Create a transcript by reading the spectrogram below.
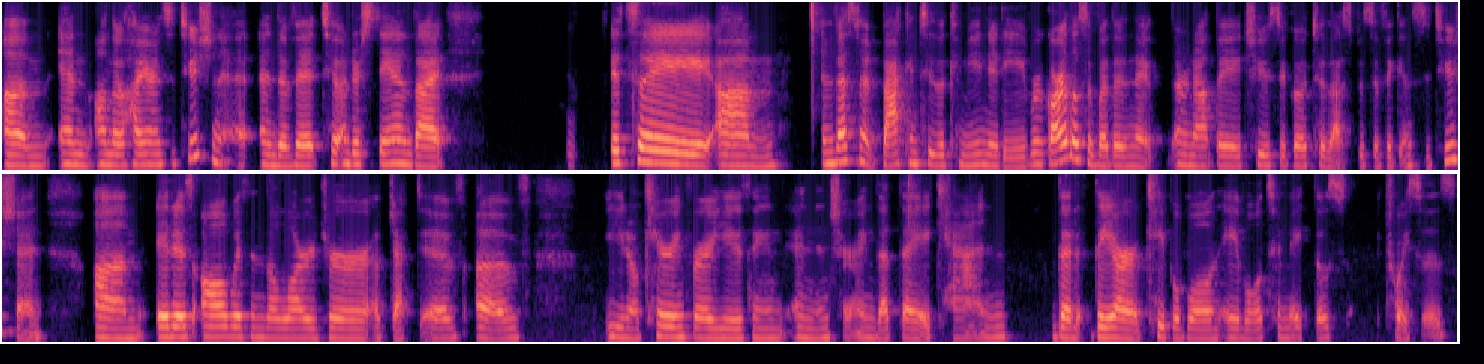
um, and on the higher institution end of it, to understand that it's a um, investment back into the community, regardless of whether or not they choose to go to that specific institution. Um, it is all within the larger objective of, you know, caring for our youth and, and ensuring that they can, that they are capable and able to make those choices.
